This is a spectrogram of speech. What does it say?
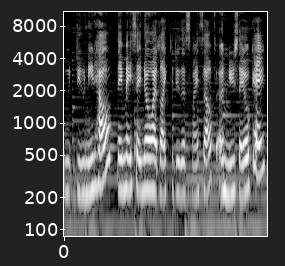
Do you need help? They may say, No, I'd like to do this myself. And you say, Okay.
